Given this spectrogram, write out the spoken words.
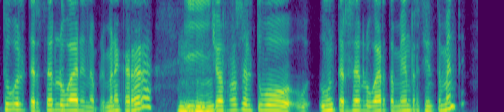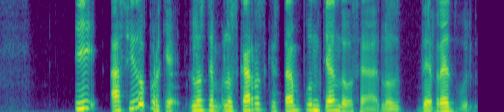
tuvo el tercer lugar en la primera carrera y. George Russell tuvo un tercer lugar también recientemente. Y ha sido porque los, de- los carros que están punteando, o sea, los de Red Bull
